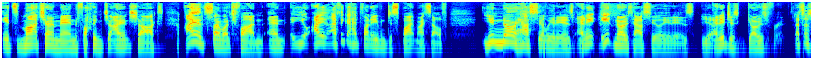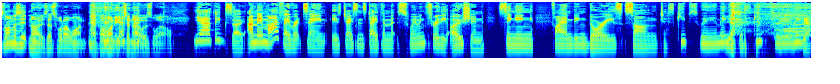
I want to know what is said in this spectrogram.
It's macho men fighting giant sharks. I had so much fun, and you, I I think I had fun even despite myself. You know how silly it is, and it, it knows how silly it is, Yeah. and it just goes for it. That's as long as it knows. That's what I want. Like, I want it to know as well. Yeah, I think so. I mean, my favorite scene is Jason Statham swimming through the ocean, singing Finding Dory's song, "Just Keep Swimming, Yeah. Just Keep Swimming." Yeah.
